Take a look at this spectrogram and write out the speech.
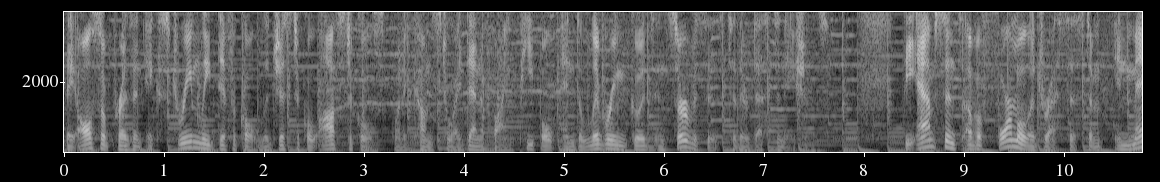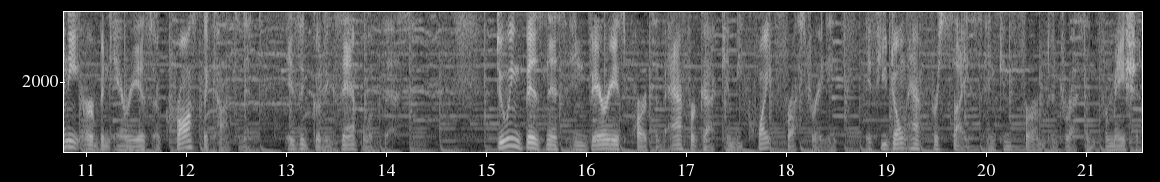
they also present extremely difficult logistical obstacles when it comes to identifying people and delivering goods and services to their destinations. The absence of a formal address system in many urban areas across the continent is a good example of this. Doing business in various parts of Africa can be quite frustrating if you don't have precise and confirmed address information.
